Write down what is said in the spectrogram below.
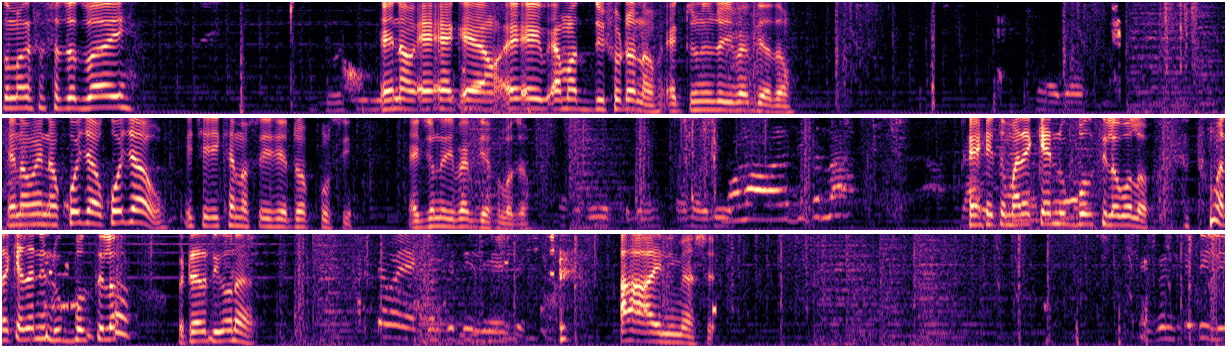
তোমার কাছে সাজাদ ভাই? এই নাও এক এই আমার দুশোটা নাও একজনের রিভাইভ দিয়ে দাও। এ নাও এই নাও কই যাও কই যাও? এই যে এইখানে আছে, এই যে ড্রপ করছি। একজনের রিভাইভ দিয়ে ফেলো যাও। এই তোমারে কে নুব বলছিল বলো? তোমারে কে জানি নুব বলছিল? ওটা দিও না। আচ্ছা আ এনিমি আসে। একজনকে দিয়ে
